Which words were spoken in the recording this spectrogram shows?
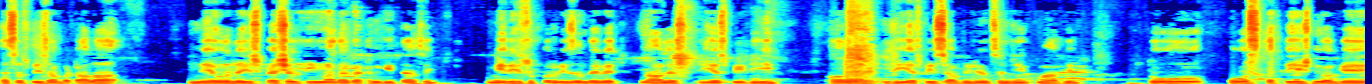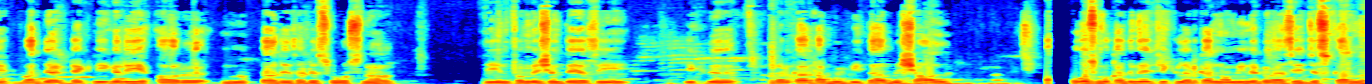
SSP ਸਾਹਿਬ ਬਟਾਲਾ ਨੇ ਉਹਦੇ ਲਈ ਸਪੈਸ਼ਲ ਟੀਮਾਂ ਦਾ ਗਠਨ ਕੀਤਾ ਸੀ। ਮੇਰੀ ਸੁਪਰਵਿਜ਼ਨ ਦੇ ਵਿੱਚ ਨਾਲ ਡੀਐਸਪੀ ਡੀ ਔਰ DSP sub division Sanjeev Kumar ji. ਤੋ ਉਸ ਤਫਤੀਸ਼ ਨੂੰ ਅੱਗੇ ਵਧਦਿਆਂ ਟੈਕਨੀਕਲੀ ਔਰ ਮਨੁੱਖਤਾ ਦੇ ਸਾਡੇ ਸੋਰਸ ਨਾਲ ਦੀ ਇਨਫੋਰਮੇਸ਼ਨ ਤੇ ਅਸੀਂ ਇੱਕ ਲੜਕਾ ਕਾਬੂ ਕੀਤਾ, ਵਿਸ਼ਾਲ। ਉਸ ਮੁਕੱਦਮੇ 'ਚ ਇੱਕ ਲੜਕਾ ਨੋਮੀਨੇਟ ਹੋਇਆ ਸੀ ਜਸਕਰਨ।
